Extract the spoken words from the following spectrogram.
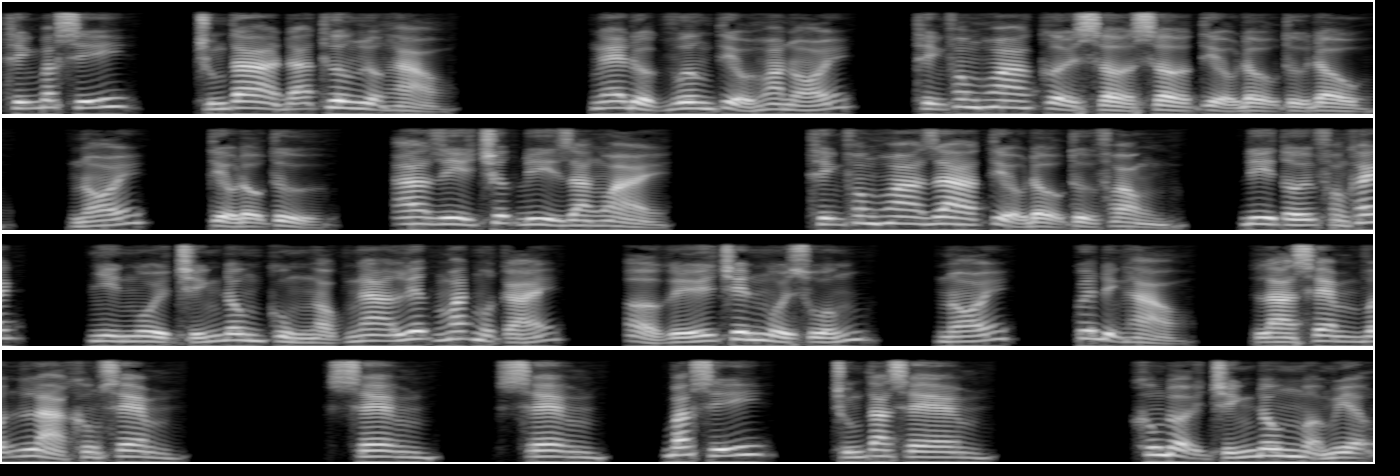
Thịnh bác sĩ, chúng ta đã thương lượng hảo. Nghe được vương tiểu hoa nói, thịnh phong hoa cười sờ sờ tiểu đậu tử đầu, nói, tiểu đậu tử, a di trước đi ra ngoài. Thịnh phong hoa ra tiểu đậu tử phòng, đi tới phòng khách, nhìn ngồi chính đông cùng Ngọc Nga liếc mắt một cái, ở ghế trên ngồi xuống, nói, quyết định hảo, là xem vẫn là không xem. Xem, xem, bác sĩ, chúng ta xem. Không đợi chính đông mở miệng,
